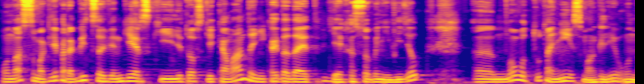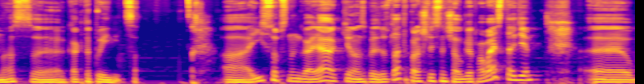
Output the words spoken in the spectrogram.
у нас смогли пробиться венгерские и литовские команды, никогда до этого я их особо не видел, но вот тут они смогли у нас как-то появиться. А, и, собственно говоря, какие у нас были результаты. Прошли сначала групповая стадия. Э,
